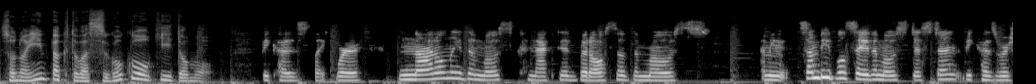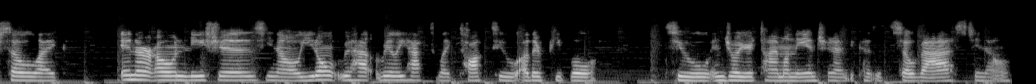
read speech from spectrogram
そのインパクトはすごく大きいと思う because like we're not only the most connected but also the most i mean some people say the most distant because we're so like in our own niches you know you don't re- ha- really have to like talk to other people to enjoy your time on the internet because it's so vast you know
